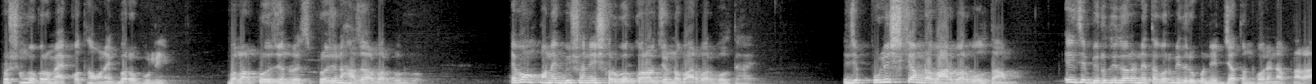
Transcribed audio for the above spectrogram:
প্রসঙ্গক্রমে এক কথা অনেকবারও বলি। বলার প্রয়োজন রয়েছে, প্রয়োজন হাজারবার বলব। এবং অনেক বিষয় নিয়ে সরগোল করার জন্য বারবার বলতে হয়। এই যে পুলিশকে আমরা বারবার বলতাম, এই যে বিরোধী দলের নেতাকর্মীদের উপর নির্যাতন করেন আপনারা,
